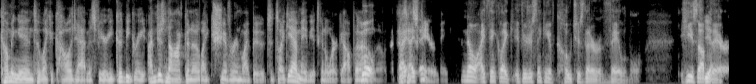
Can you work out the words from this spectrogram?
coming into like a college atmosphere, he could be great. I'm just not gonna like shiver in my boots. It's like, yeah, maybe it's gonna work out, but well, I don't know. That doesn't I, I scare think, me. No, I think like if you're just thinking of coaches that are available, he's up yeah. there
